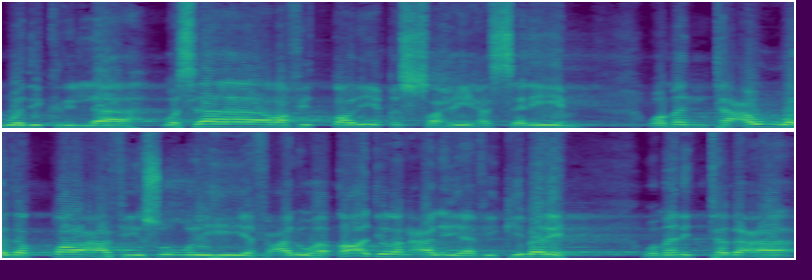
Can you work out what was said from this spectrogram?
وذكر الله وسار في الطريق الصحيح السليم. ومن تعود الطاعة في صغره يفعلها قادرا عليها في كبره. ومن اتبع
